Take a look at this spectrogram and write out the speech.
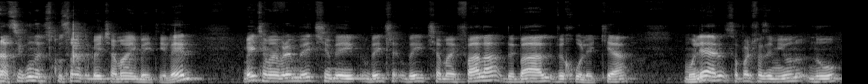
A segunda discussão entre Beit Shammai e Beit Hillel. Beit Shammai, Beit Shammai fala Bebal vechule, que a mulher só pode fazer miúno no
